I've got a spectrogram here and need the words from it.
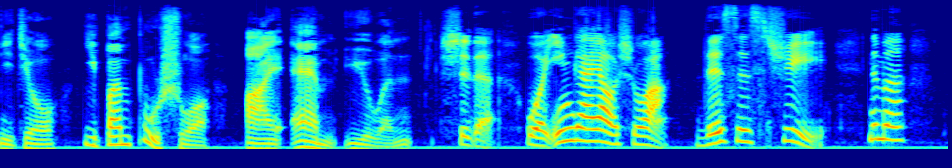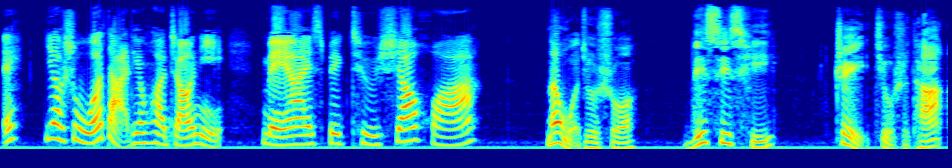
你就一般不说 “I am 玉文”。是的，我应该要说啊，This is she。那么，哎，要是我打电话找你，May I speak to 肖华？那我就说 “This is he”，这就是他。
